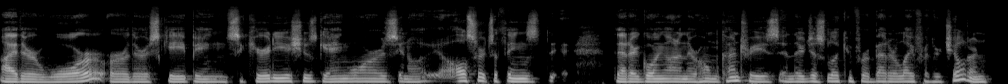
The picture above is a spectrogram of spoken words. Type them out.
either war or they're escaping security issues, gang wars, you know, all sorts of things that are going on in their home countries and they're just looking for a better life for their children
